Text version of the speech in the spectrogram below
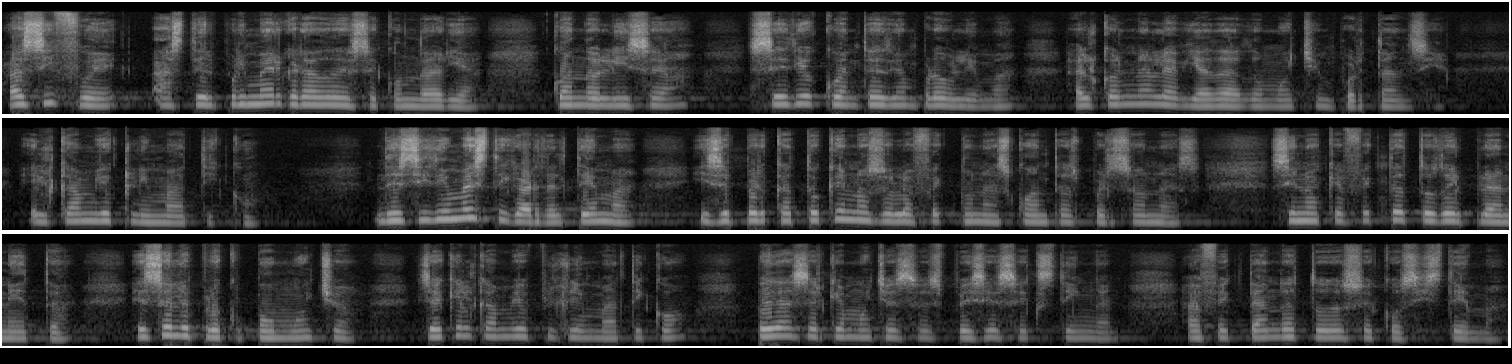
Así fue hasta el primer grado de secundaria, cuando Lisa se dio cuenta de un problema al cual no le había dado mucha importancia, el cambio climático. Decidió investigar del tema y se percató que no solo afecta a unas cuantas personas, sino que afecta a todo el planeta. Eso le preocupó mucho, ya que el cambio climático puede hacer que muchas especies se extingan, afectando a todo su ecosistema.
